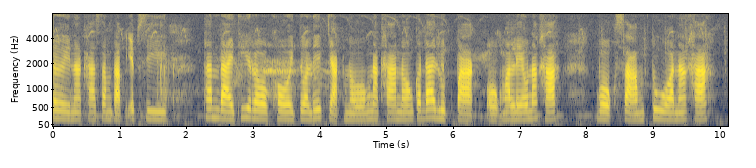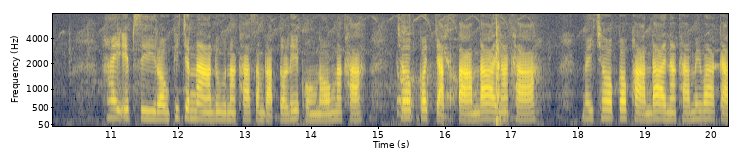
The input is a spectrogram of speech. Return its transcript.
เลยนะคะสำหรับ FC ท่านใดที่รอคอยตัวเลขจากน้องนะคะ น้องก็ได้หลุดปากออกมาแล้วนะคะ บอก3ตัวนะคะ ให้ FC ลองพิจารณาดูนะคะสำหรับตัวเลขของน้องนะคะ ชอบก็จัดตามได้นะคะ ไม่ชอบก็ผ่านได้นะคะ ไม่ว่ากัน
